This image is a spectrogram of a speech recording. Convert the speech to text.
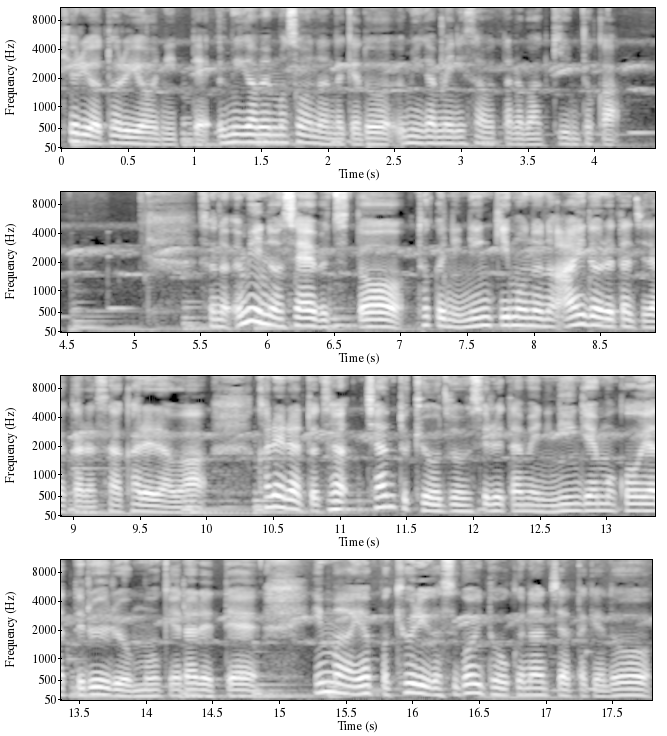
距離を取るようにってウミガメもそうなんだけどウミガメに触ったら罰金とか。その海の生物と特に人気者のアイドルたちだからさ彼らは彼らとちゃちゃんと共存するために人間もこうやってルールを設けられて今やっぱ距離がすごい遠くなっちゃったけど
